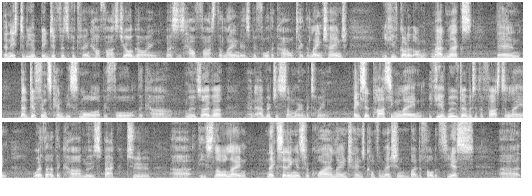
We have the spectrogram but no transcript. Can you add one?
there needs to be a big difference between how fast you're going versus how fast the lane is before the car will take the lane change. If you've got it on Mad Max, then that difference can be smaller before the car moves over and average is somewhere in between. Exit passing lane, if you have moved over to the faster lane, whether the car moves back to uh, the slower lane. Next setting is require lane change confirmation. By default it's yes. Uh,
